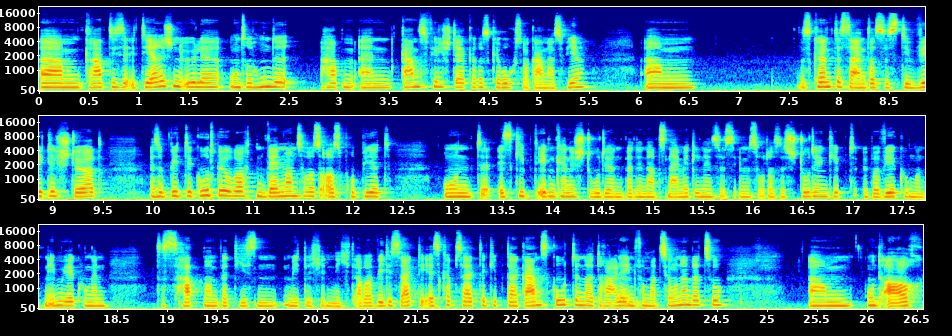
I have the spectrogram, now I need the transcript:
Ähm, Gerade diese ätherischen Öle, unsere Hunde haben ein ganz viel stärkeres Geruchsorgan als wir. Ähm, es könnte sein, dass es die wirklich stört. Also bitte gut beobachten, wenn man sowas ausprobiert. Und es gibt eben keine Studien. Bei den Arzneimitteln ist es eben so, dass es Studien gibt über Wirkung und Nebenwirkungen. Das hat man bei diesen Mittelchen nicht. Aber wie gesagt, die SCAP-Seite gibt da ganz gute, neutrale Informationen dazu. Ähm, und auch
